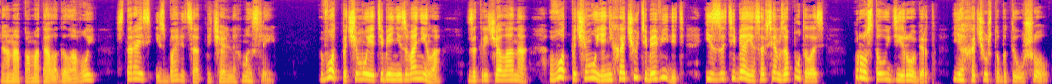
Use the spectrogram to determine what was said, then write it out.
Она помотала головой, стараясь избавиться от печальных мыслей. «Вот почему я тебе не звонила!» – закричала она. «Вот почему я не хочу тебя видеть! Из-за тебя я совсем запуталась! Просто уйди, Роберт! Я хочу, чтобы ты ушел!»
